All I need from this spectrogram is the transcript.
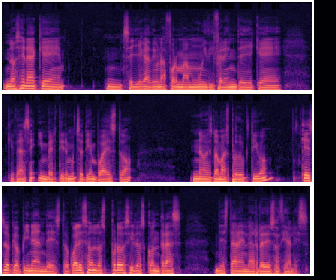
¿No será que mm, se llega de una forma muy diferente y que quizás invertir mucho tiempo a esto no es lo más productivo? ¿Qué es lo que opinan de esto? ¿Cuáles son los pros y los contras de estar en las redes sociales?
